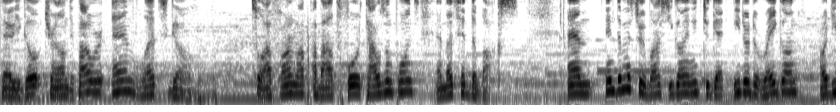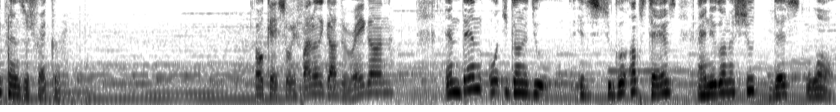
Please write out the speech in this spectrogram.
There you go. Turn on the power and let's go. So I've farmed up about 4,000 points and let's hit the box. And in the mystery box, you're gonna need to get either the ray gun or the Panzer Shredder. Okay, so we finally got the ray gun and then what you're gonna do is to go upstairs and you're gonna shoot this wall.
